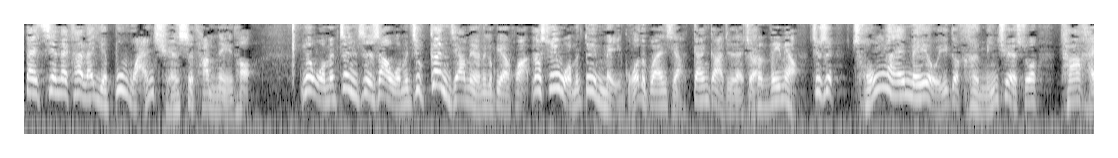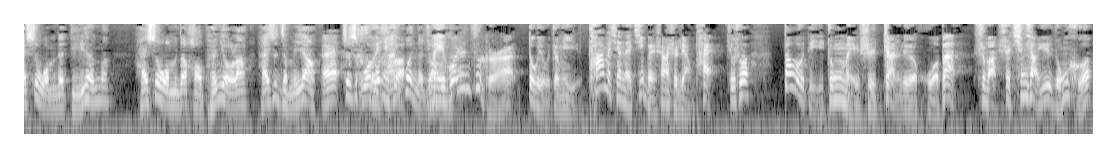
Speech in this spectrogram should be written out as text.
但现在看来也不完全是他们那一套。那我们政治上我们就更加没有那个变化。那所以我们对美国的关系啊，尴尬就在这儿，很微妙，就是从来没有一个很明确说他还是我们的敌人吗？还是我们的好朋友啦？还是怎么样？哎，这是我跟你说，美国人自个儿都有争议，他们现在基本上是两派，就说到底中美是战略伙伴是吧？是倾向于融合，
